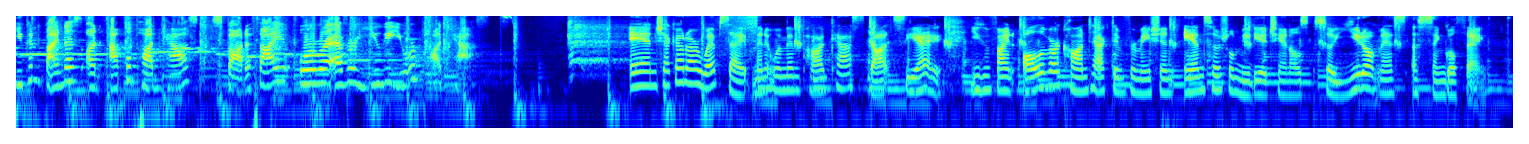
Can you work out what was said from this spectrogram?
You can find us on Apple Podcasts, Spotify, or wherever you get your podcasts. And check out our website, minutewomenpodcast.ca. You can find all of our contact information and social media channels so you don't miss a single thing.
